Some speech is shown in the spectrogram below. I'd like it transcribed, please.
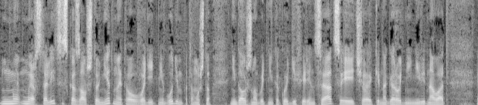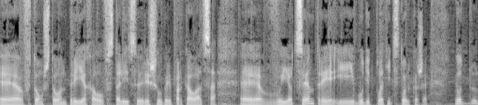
мэр столицы сказал, что нет, мы этого вводить не будем, потому что не должно быть никакой дифференциации. и Человек иногородний не виноват э, в том, что он приехал в столицу и решил припарковаться э, в ее центре и будет платить столько же. Вот э,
